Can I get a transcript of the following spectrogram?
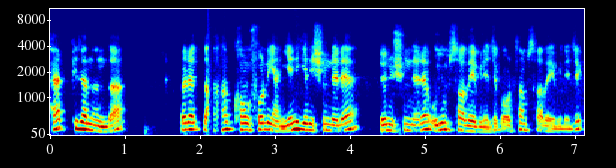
fert planında böyle daha konforlu yani yeni gelişimlere, dönüşümlere uyum sağlayabilecek, ortam sağlayabilecek,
